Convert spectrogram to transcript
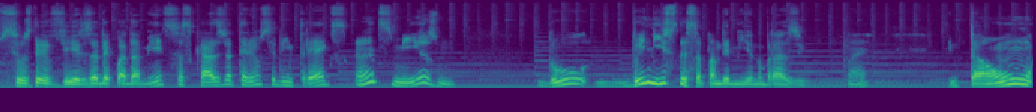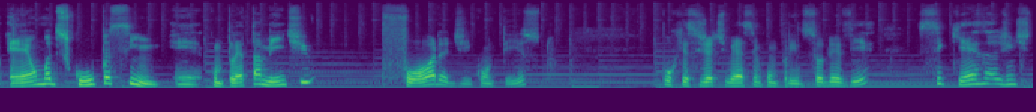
seus deveres adequadamente, essas casas já teriam sido entregues antes mesmo do, do início dessa pandemia no Brasil. Né? Então, é uma desculpa, sim, é completamente fora de contexto, porque se já tivessem cumprido seu dever, sequer a gente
